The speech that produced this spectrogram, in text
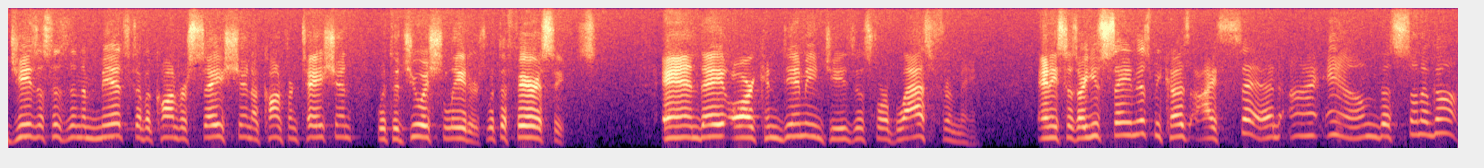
Jesus is in the midst of a conversation, a confrontation with the Jewish leaders, with the Pharisees. And they are condemning Jesus for blasphemy. And he says, Are you saying this because I said I am the Son of God?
